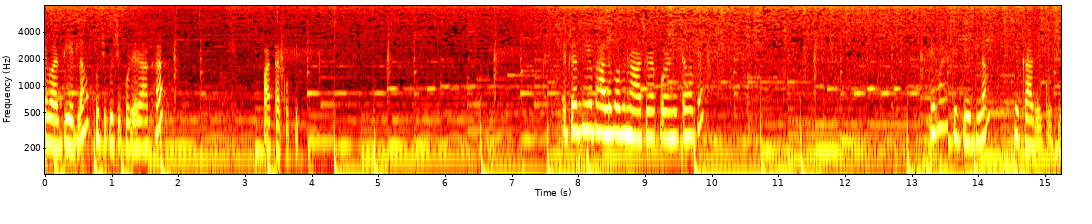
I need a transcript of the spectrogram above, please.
এবার দিয়ে দিলাম কুচি কুচি করে রাখা পাতাকপি। এটা দিয়ে ভালোভাবে নাড়াচাড়া করে নিতে হবে। এবার এতে দিয়ে দিলাম সে গাজর কুচি।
